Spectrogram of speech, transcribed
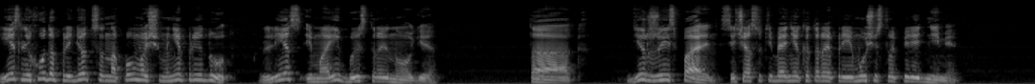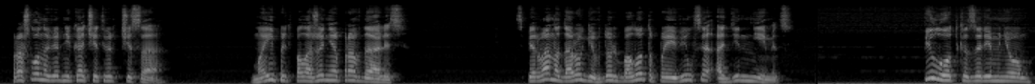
Если худо придется, на помощь мне придут. Лес и мои быстрые ноги. Так, держись, парень. Сейчас у тебя некоторое преимущество перед ними. Прошло наверняка четверть часа. Мои предположения оправдались. Сперва на дороге вдоль болота появился один немец. Пилотка за ремнем,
